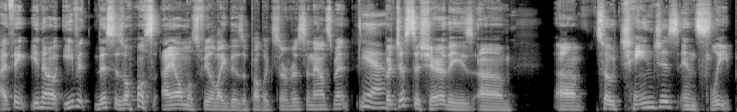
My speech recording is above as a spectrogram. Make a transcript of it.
I think you know, even this is almost. I almost feel like there's a public service announcement, yeah. but just to share these. Um, um, so changes in sleep.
